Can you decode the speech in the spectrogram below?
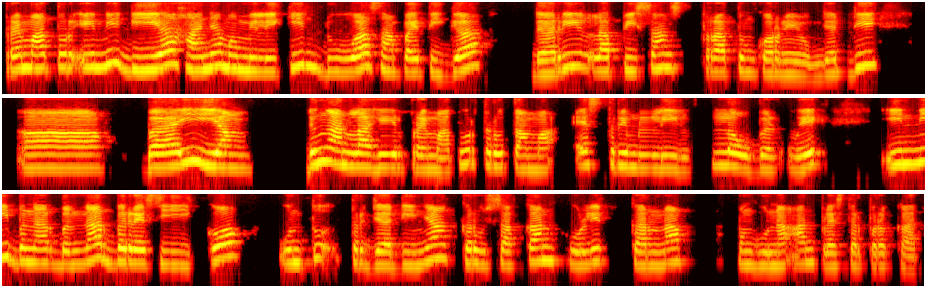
Prematur ini dia hanya memiliki 2 sampai 3 dari lapisan stratum corneum. Jadi eh, bayi yang dengan lahir prematur terutama extremely low birth weight ini benar-benar beresiko untuk terjadinya kerusakan kulit karena penggunaan plester perekat.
